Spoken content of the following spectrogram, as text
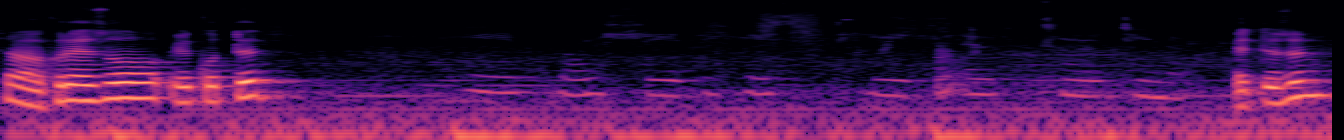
자 그래서 읽고 뜻? 의 뜻은?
